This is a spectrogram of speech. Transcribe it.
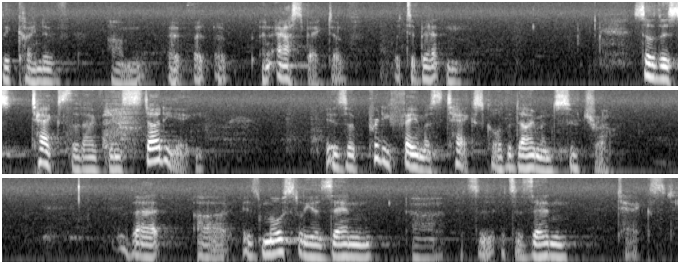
the kind of um, a, a, a, an aspect of the Tibetan. So, this text that I've been studying is a pretty famous text called the Diamond Sutra that uh, is mostly a Zen, uh, it's, a, it's a Zen text.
